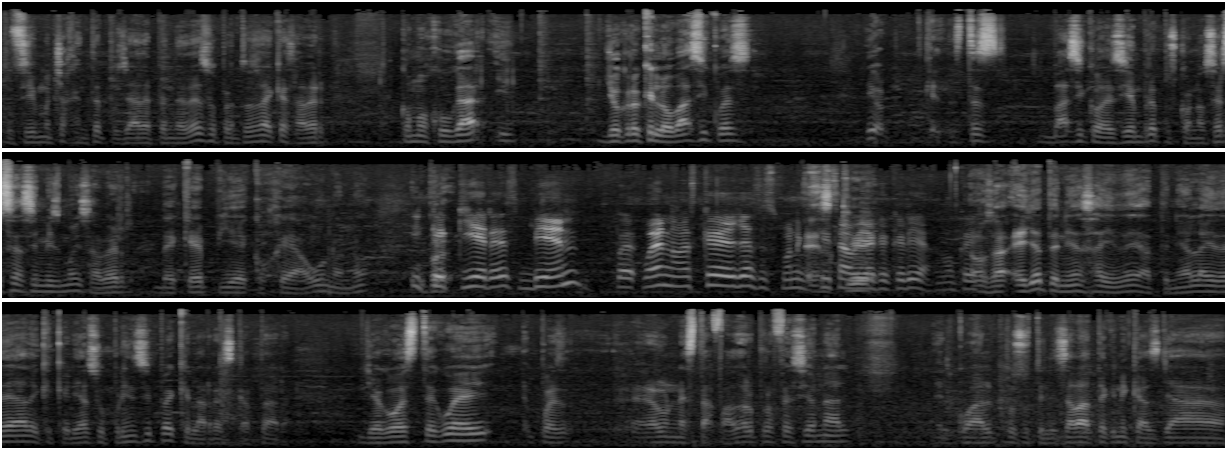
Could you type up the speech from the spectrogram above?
pues sí, mucha gente pues ya depende de eso, pero entonces hay que saber cómo jugar y yo creo que lo básico es, digo, que este es básico de siempre, pues conocerse a sí mismo y saber de qué pie coge a uno, ¿no? ¿Y Por- qué quieres? Bien, pero bueno, es que ella se supone que sí sabía que- que quería. ok. O sea, ella tenía esa idea, tenía la idea de que quería a su príncipe que la rescatara. Llegó este güey, pues era un estafador profesional, el cual pues utilizaba técnicas ya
